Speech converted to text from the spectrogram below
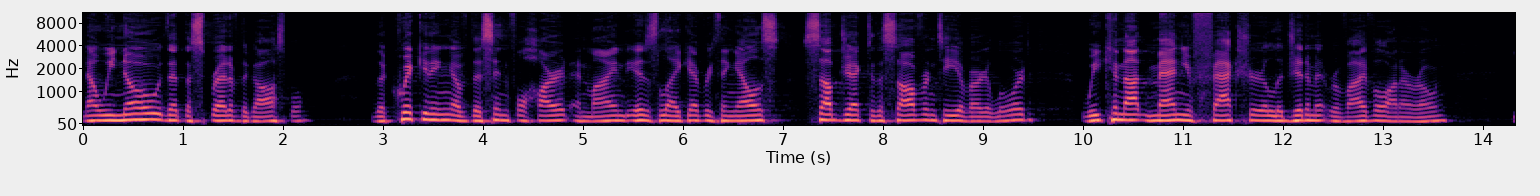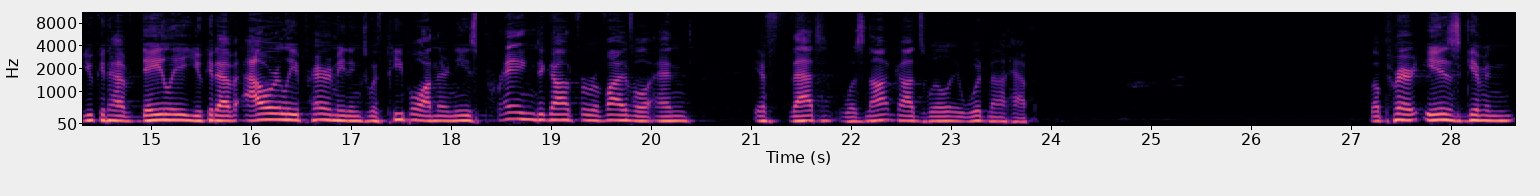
Now we know that the spread of the gospel, the quickening of the sinful heart and mind is like everything else, subject to the sovereignty of our Lord we cannot manufacture a legitimate revival on our own. You could have daily, you could have hourly prayer meetings with people on their knees praying to God for revival. And if that was not God's will, it would not happen. But prayer is given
